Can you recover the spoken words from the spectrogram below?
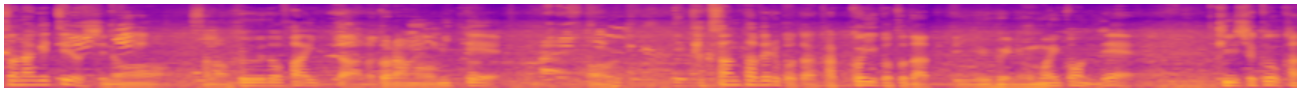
草薙剛のそのフードファイターのドラマを見て、あのたくさん食べることはかっこいいことだっていうふうに思い込んで給食を必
